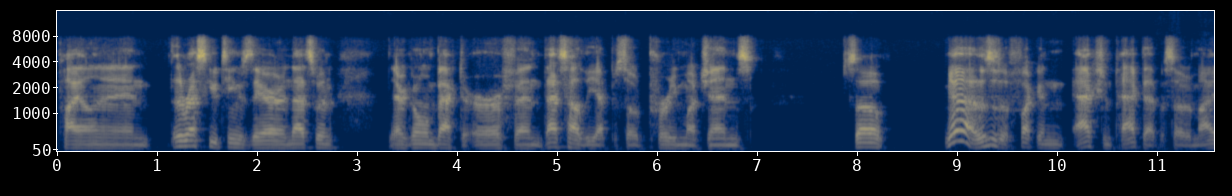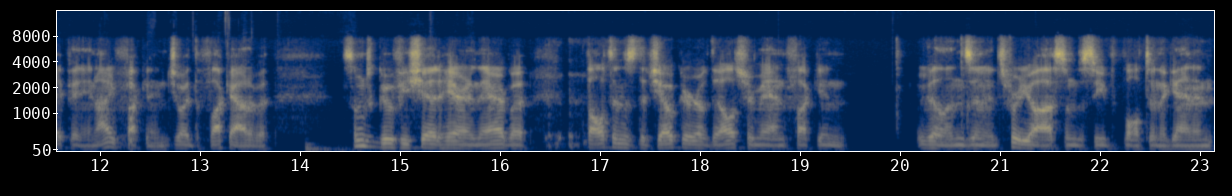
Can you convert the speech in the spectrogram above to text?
piloting and the rescue team's there and that's when they're going back to earth and that's how the episode pretty much ends. So yeah this is a fucking action packed episode in my opinion. I fucking enjoyed the fuck out of it. Some goofy shit here and there, but Baltan's the Joker of the Ultraman fucking villains, and it's pretty awesome to see Baltan again. And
